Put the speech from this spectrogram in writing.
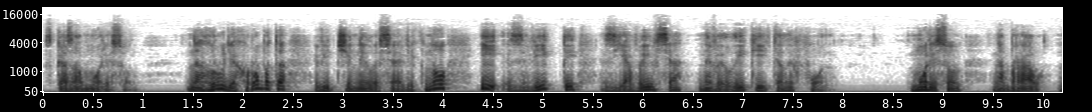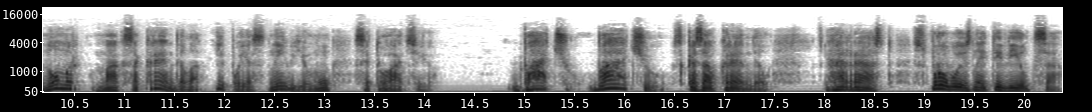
сказав Морісон. На грудях робота відчинилося вікно, і звідти з'явився невеликий телефон. Морісон набрав номер Макса Крендела і пояснив йому ситуацію. Бачу, бачу, сказав Крендел. Гаразд, спробую знайти Вілкса,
